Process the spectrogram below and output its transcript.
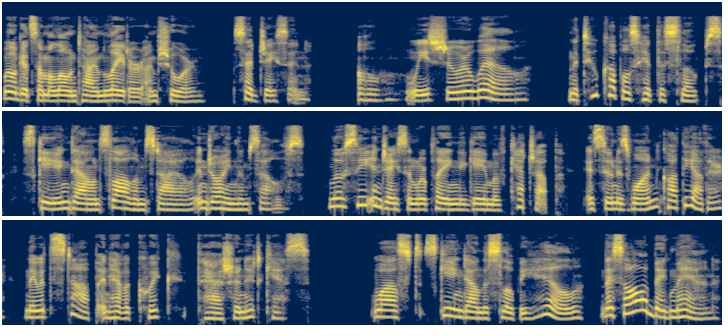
We'll get some alone time later, I'm sure, said Jason. Oh, we sure will. The two couples hit the slopes, skiing down slalom style, enjoying themselves. Lucy and Jason were playing a game of catch up. As soon as one caught the other, they would stop and have a quick, passionate kiss. Whilst skiing down the slopey hill, they saw a big man,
